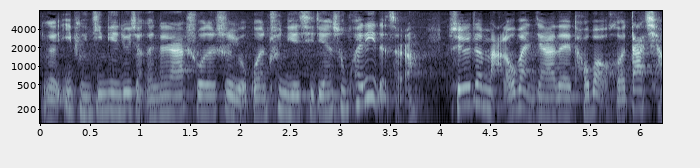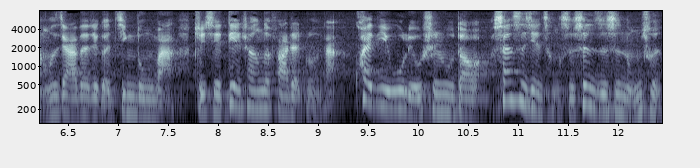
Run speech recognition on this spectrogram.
那个一平今天就想跟大家说的是有关春节期间送快递的事儿啊。随着这马老板家的淘宝和大强子家的这个京东吧这些电商的发展壮大，快递物流深入到三四线城市，甚至是农村，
